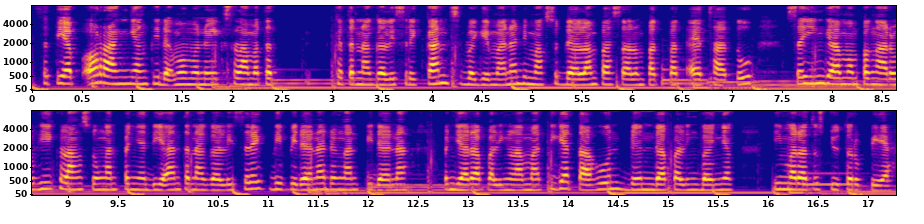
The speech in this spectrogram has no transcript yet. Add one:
Setiap orang yang tidak memenuhi keselamatan ketenaga listrikan sebagaimana dimaksud dalam pasal 44 ayat 1 sehingga mempengaruhi kelangsungan penyediaan tenaga listrik dipidana dengan pidana penjara paling lama 3 tahun denda paling banyak 500 juta rupiah.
